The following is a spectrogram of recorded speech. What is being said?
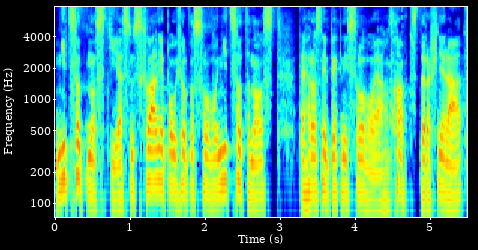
nicotností. Já jsem schválně použil to slovo nicotnost, to je hrozně pěkný slovo, já ho mám strašně rád.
